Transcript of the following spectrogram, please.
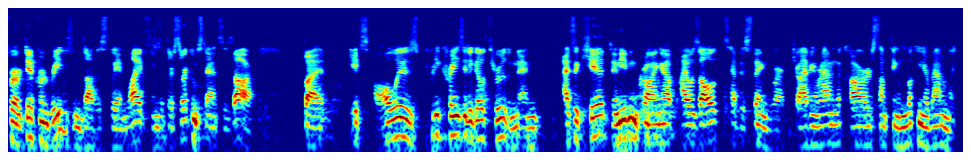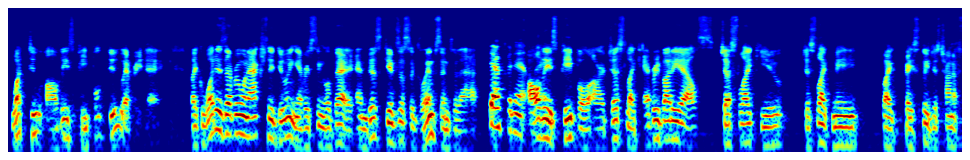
for different reasons, obviously, in life and what their circumstances are. But it's always pretty crazy to go through them. And as a kid and even growing up, I was always had this thing where driving around in the car or something, I'm looking around, I'm like, what do all these people do every day? like what is everyone actually doing every single day? And this gives us a glimpse into that. Definitely. All these people are just like everybody else just like you just like me like basically just trying to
